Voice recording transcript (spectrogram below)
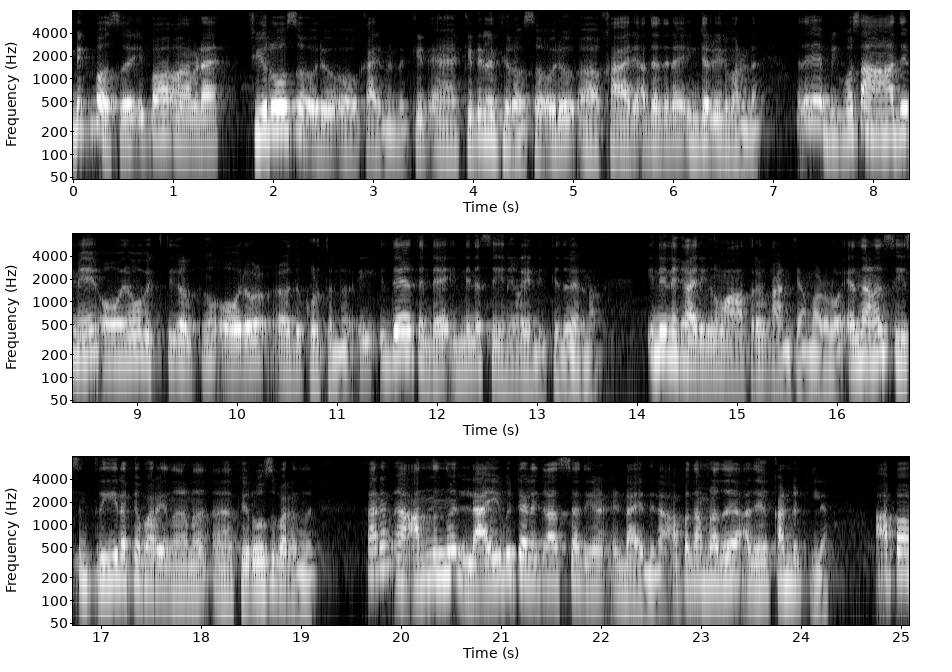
ബിഗ് ബോസ് ഇപ്പോൾ നമ്മുടെ ഫിറോസ് ഒരു കാര്യമുണ്ട്. കിഡ് കിഡിലൻ ഫിറോസ് ഒരു കാര്യം അദ്ദേഹത്തിന്റെ ഇന്റർവ്യൂവിൽ പറഞ്ഞിട്ടുണ്ട്. അത് ബിഗ് ബോസ് ആദ്യമേ ഓരോ വ്യക്തികൾക്കും ഓരോ ഇത് കൊടുത്തിട്ടുണ്ട്. ഇദ്ദേഹത്തിന്റെ ഇന്ന സീനുകൾ എഡിറ്റ് ചെയ്ത് വരണം. ഇന്നിന്ന കാര്യങ്ങൾ മാത്രമേ കാണിക്കാൻ പാടുള്ളൂ എന്നാണ് സീസൺ ത്രീയിലൊക്കെ പറയുന്നതാണ് ഫിറോസ് പറയുന്നത്. കാരണം അന്നൊന്നും ലൈവ് ടെലികാസ്റ്റ് അധികം ഉണ്ടായിരുന്നില്ല. അപ്പോൾ നമ്മളത് അധികം കണ്ടിട്ടില്ല. അപ്പോൾ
